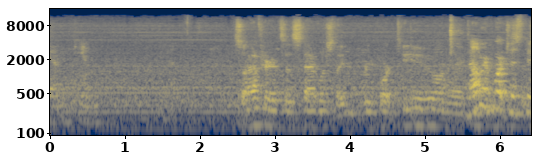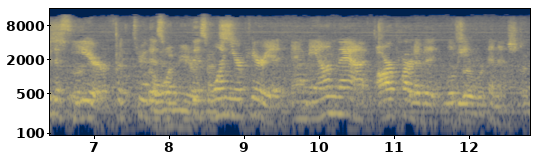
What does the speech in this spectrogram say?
and So after it's established, they report to you on a. They'll report to us through this or- year, for, through For this, one year, this that's- one-year period, and beyond that, our part of it will Is be over. finished. Okay.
